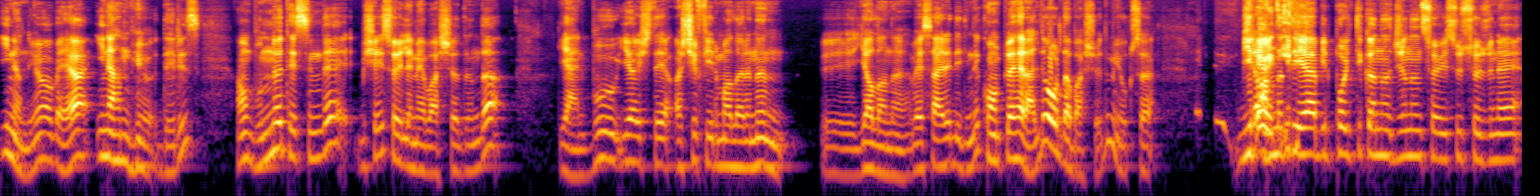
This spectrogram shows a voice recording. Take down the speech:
inanıyor veya inanmıyor deriz. Ama bunun ötesinde bir şey söylemeye başladığında yani bu ya işte aşı firmalarının e, yalanı vesaire dediğinde komplo herhalde orada başlıyor değil mi? Yoksa bir evet, anlatıya, bir politikanıcının söylesi sözüne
